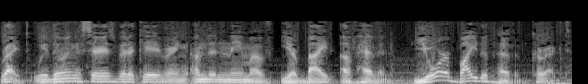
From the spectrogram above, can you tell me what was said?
Right, we're doing a serious bit of catering under the name of Your Bite of Heaven. your bite of heaven. Correct.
